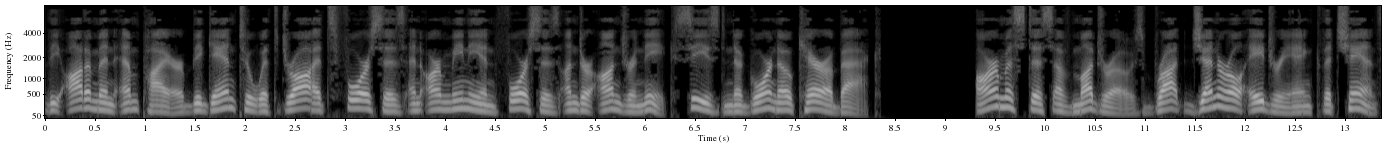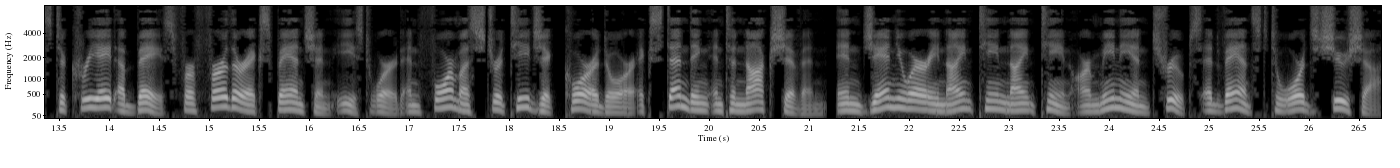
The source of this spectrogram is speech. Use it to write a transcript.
the Ottoman Empire began to withdraw its forces and Armenian forces under Andranik seized Nagorno-Karabakh. Armistice of Mudros brought General Andranik the chance to create a base for further expansion eastward and form a strategic corridor extending into Nakhchivan. In January 1919, Armenian troops advanced towards Shusha.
